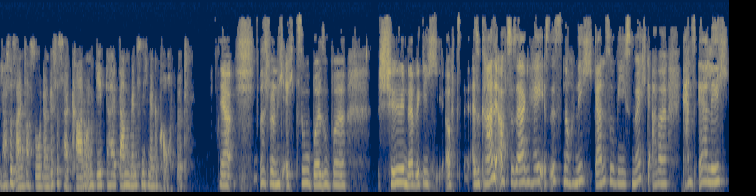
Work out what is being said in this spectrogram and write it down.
lass es einfach so, dann ist es halt gerade und geht halt dann, wenn es nicht mehr gebraucht wird. Ja, das finde ich echt super, super schön, da wirklich auch, also gerade auch zu sagen, hey, es ist noch nicht ganz so, wie ich es möchte, aber ganz ehrlich,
